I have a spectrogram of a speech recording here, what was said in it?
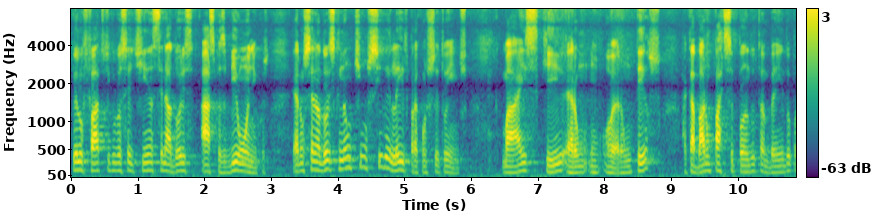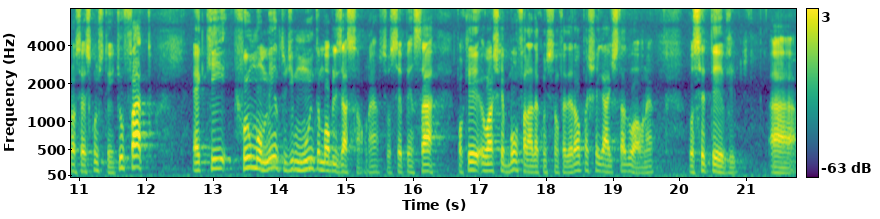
pelo fato de que você tinha senadores, aspas, biônicos. Eram senadores que não tinham sido eleitos para Constituinte, mas que eram um, eram um terço, acabaram participando também do processo constituinte. O fato é que foi um momento de muita mobilização, né? Se você pensar, porque eu acho que é bom falar da Constituição Federal para chegar à estadual, né? Você teve a,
